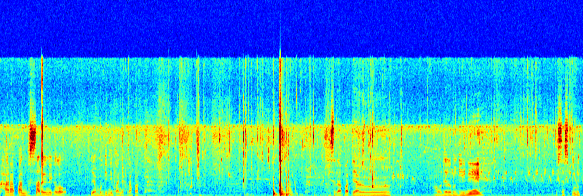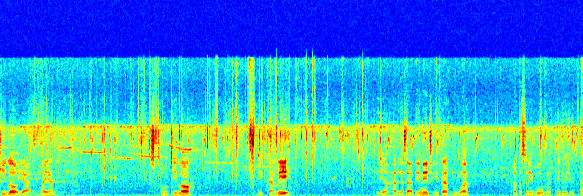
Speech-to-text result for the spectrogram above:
Harapan besar ini kalau yang begini banyak dapat bisa dapat yang model begini. Bisa 10 kilo ya lumayan. 10 kilo dikali ya harga saat ini sekitar 200 ribu berarti 2 juta.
